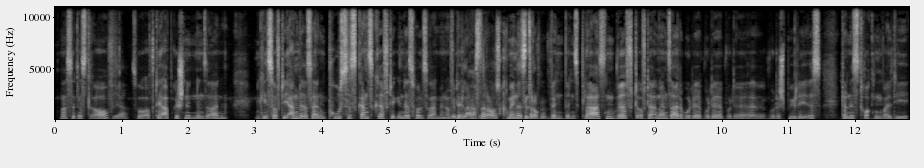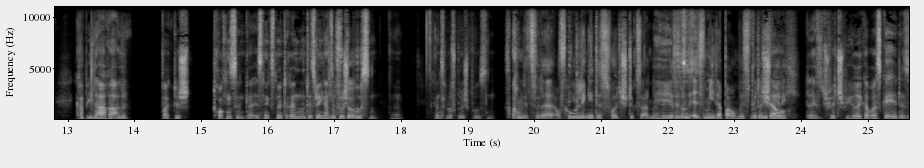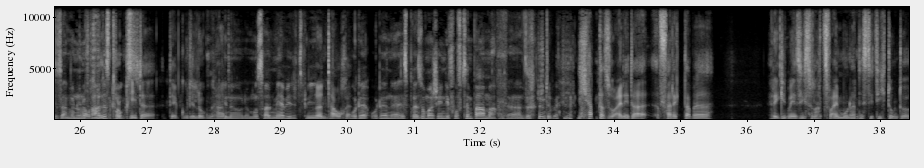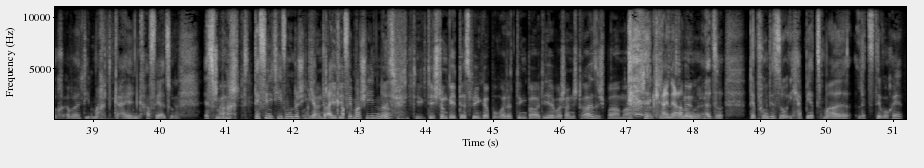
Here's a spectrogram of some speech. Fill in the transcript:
machst du das drauf, Ja. so auf der abgeschnittenen Seite, und gehst auf die andere Seite und pustest ganz kräftig in das Holz rein. Wenn, auf Wenn der, Blasen rauskommen, wenn, dann ist es trocken. wenn wenn es Blasen wirft auf der anderen Seite, wo der, wo der, wo der, äh, wo der Spüli ist, dann ist trocken, weil die Kapillare alle praktisch trocken sind. Da ist nichts mehr drin und deswegen kannst du Luft durch. durchpusten. Ja. Du Luft durchpusten. Es kommt jetzt wieder auf Cool. die Länge des Holzstücks an. Nee, Wenn jetzt das so ein Elfmeterbaum ist, wird das schwierig. Das wird schwierig, aber es geht. Das ist einfach nur eine Frage des Drucks. Trompeter, der gute Lungen hat. Genau, da muss halt mehr wie, wie Oder ein Taucher. Oder, oder eine Espressomaschine, die 15 Bar macht. Also Stimmt. Ich habe da so eine, da verreckt aber regelmäßig, so nach zwei Monaten ist die Dichtung durch. Aber die macht geilen Kaffee. Also Ja. es macht definitiv einen Unterschied. Ich habe drei die- Kaffeemaschinen, ne? Das, die Dichtung geht deswegen kaputt, weil das Ding bei dir wahrscheinlich 30 Bar macht. Keine Ahnung. Also der Punkt ist so, ich habe jetzt mal letzte Woche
